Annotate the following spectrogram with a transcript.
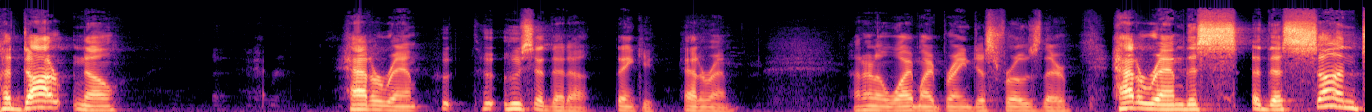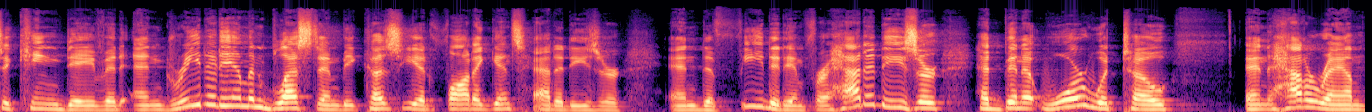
Hadar, no, Hadaram. Who, who, said that out? Thank you, Hadaram. I don't know why my brain just froze there. Hadaram, the, the son to King David, and greeted him and blessed him because he had fought against Hadadezer and defeated him. For Hadadezer had been at war with Tou, and Hadaram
